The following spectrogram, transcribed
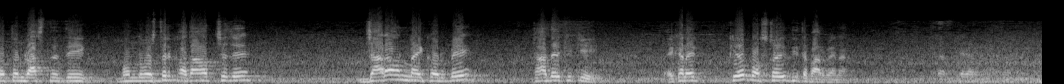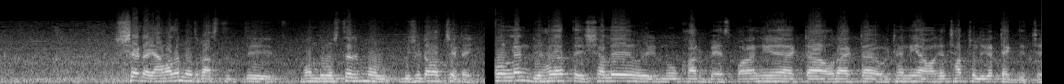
নতুন রাজনৈতিক বন্দোবস্তের কথা হচ্ছে যে, যারা অন্যায় করবে, তাদেরকে কি এখানে কেউ প্রশ্রয় দিতে পারবে না? সেটাই, আমাদের নতুন রাজনীতি বন্দোবস্তের মূল বিষয়টা হচ্ছে এটাই। বললেন দুই হাজার তেইশ সালে ওই নৌকার বেস পড়া নিয়ে একটা, ওরা একটা ওইটা নিয়ে আমাকে ছাত্রলীগের ট্যাগ দিচ্ছে।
